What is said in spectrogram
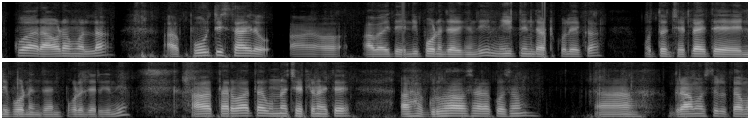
ఎక్కువ రావడం వల్ల ఆ పూర్తి స్థాయిలో అవి అయితే ఎండిపోవడం జరిగింది. నీటిని తట్టుకోలేక మొత్తం చెట్లు అయితే ఎండిపోవడం చనిపోవడం జరిగింది. ఆ తర్వాత ఉన్న చెట్లను అయితే గృహ అవసరాల కోసం గ్రామస్తులు తమ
